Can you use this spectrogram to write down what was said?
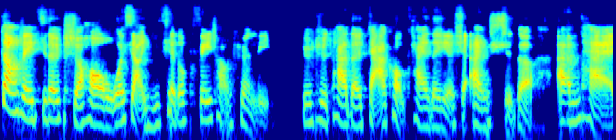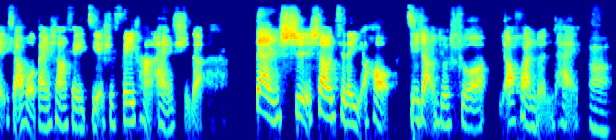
上飞机的时候，我想一切都非常顺利，就是它的闸口开的也是按时的，安排小伙伴上飞机也是非常按时的。但是上去了以后，机长就说要换轮胎啊，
